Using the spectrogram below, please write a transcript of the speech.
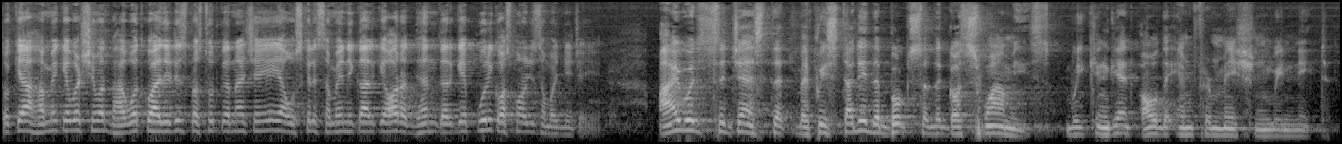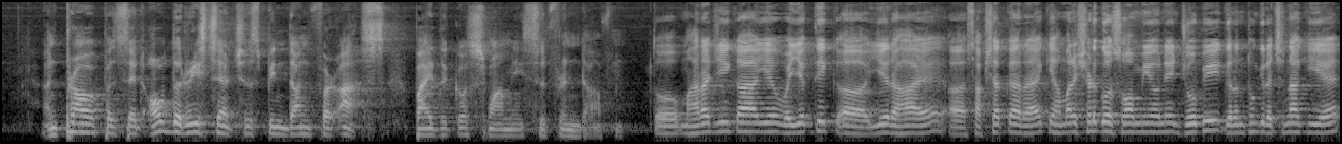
तो क्या हमें केवल श्रीमद् भागवत को एज इट इज़ प्रस्तुत करना चाहिए या उसके लिए समय निकाल के और अध्ययन करके पूरी कॉस्मोलॉजी समझनी चाहिए? I would suggest that if we study the books of the Goswamis, we can get all the information we need. And Prabhupada said, all the research has been done for us by the Goswamis of Vrindavan. तो महाराज जी का ये वैयक्तिक ये रहा है साक्षात्कार रहा है कि हमारे षड गोस्वामियों ने जो भी ग्रंथों की रचना की है,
